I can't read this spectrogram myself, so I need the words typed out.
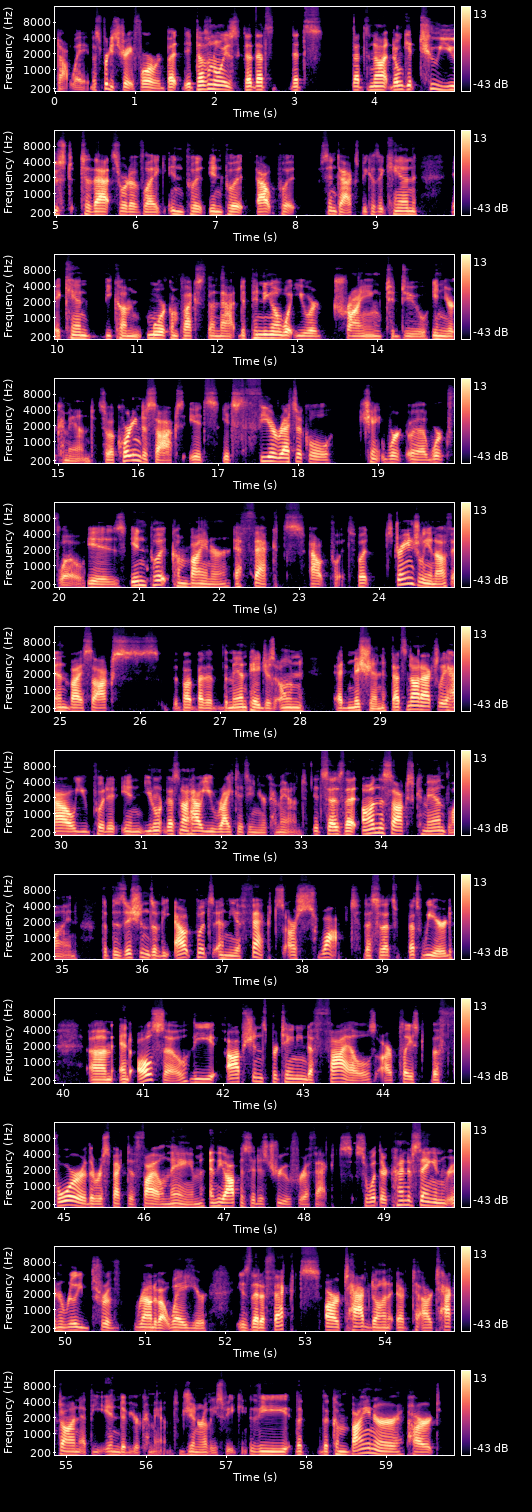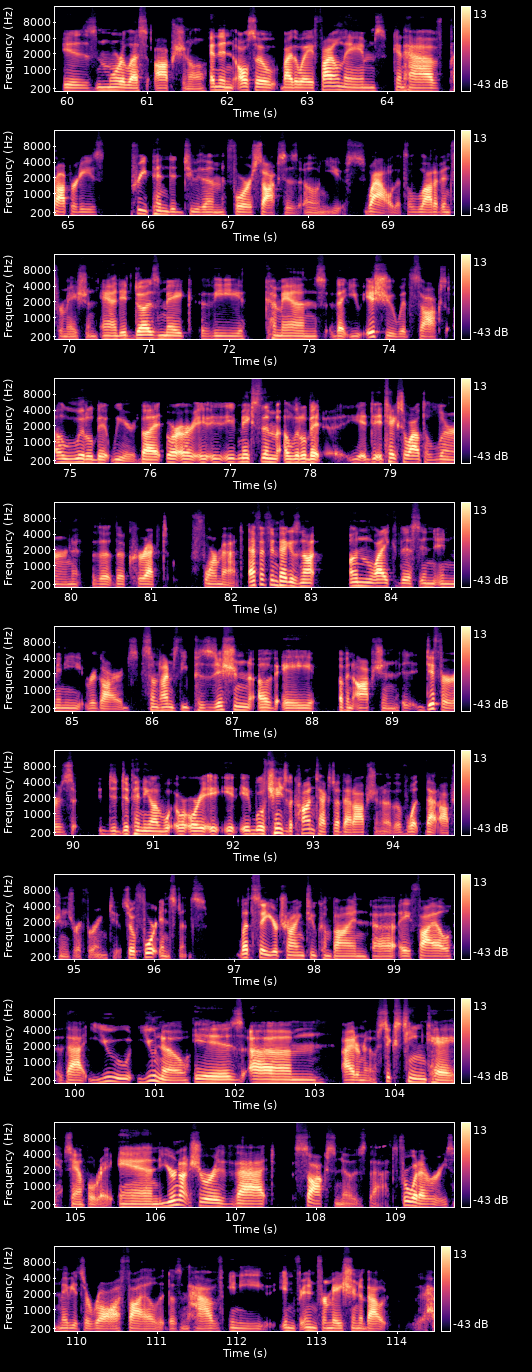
output.wave. That's pretty straightforward, but it doesn't always that that's that's that's not don't get too used to that sort of like input input output syntax because it can it can become more complex than that depending on what you are trying to do in your command. So according to SOX, its its theoretical cha- work uh, workflow is input combiner effects output. But strangely enough, and by SOX by, by the, the man page's own admission that's not actually how you put it in you don't that's not how you write it in your command. It says that on the sox command line the positions of the outputs and the effects are swapped. So that's that's weird. Um, and also the options pertaining to files are placed before the respective file name and the opposite is true for effects. So what they're kind of saying in, in a really sort of roundabout way here is that effects are tagged on are tacked on at the end of your command generally speaking. The the, the combiner part is more or less optional. And then also, by the way, file names can have properties prepended to them for SOX's own use. Wow, that's a lot of information. And it does make the commands that you issue with SOX a little bit weird, but or, or it, it, makes them a little bit. It, it takes a while to learn the the correct format. FFmpeg is not unlike this in in many regards. Sometimes the position of a of an option differs d- depending on or, or it, it, it will change the context of that option of, of what that option is referring to so for instance let's say you're trying to combine uh, a file that you you know is um, I don't know 16k sample rate, and you're not sure that SOX knows that for whatever reason. Maybe it's a raw file that doesn't have any inf- information about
